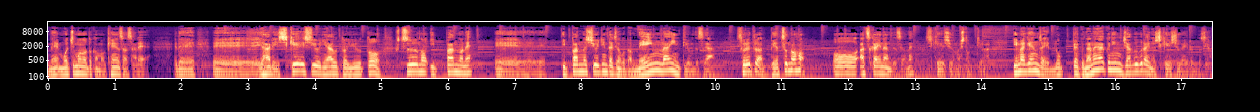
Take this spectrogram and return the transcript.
ね、持ち物とかも検査され、で、えー、やはり死刑囚に会うというと、普通の一般のね、えー、一般の囚人たちのことはメインラインって言うんですが、それとは別の扱いなんですよね、死刑囚の人っていうのは。今現在600、700人弱ぐらいの死刑囚がいるんですよ。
